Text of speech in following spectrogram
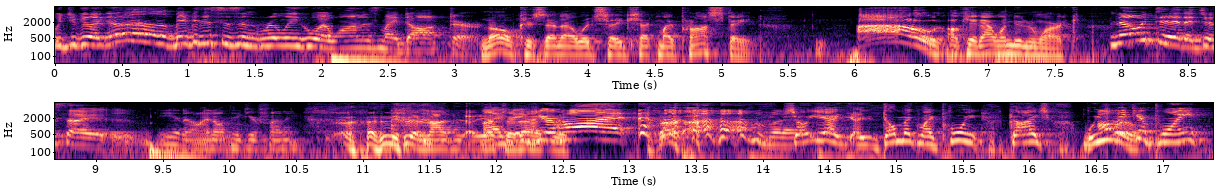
would you be like, oh, maybe this isn't really who I want as my doctor? no, because then I would say check my prostate. Oh, okay, that one didn't work. No, it did. It just I, you know, I don't think you're funny. Not I think that, you're hot. So yeah, yeah, don't make my point, guys. We I'll were, make your point.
